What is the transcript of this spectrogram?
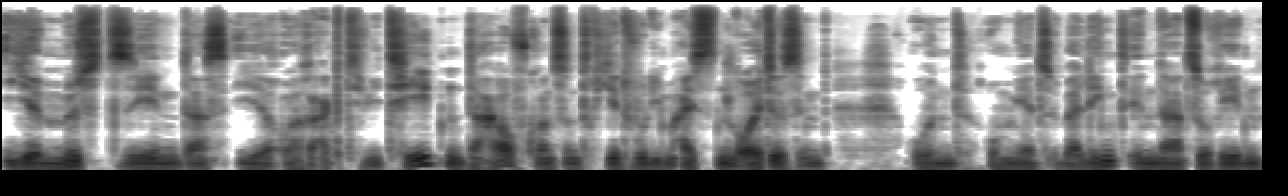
ihr müsst sehen, dass ihr eure Aktivitäten darauf konzentriert, wo die meisten Leute sind. Und um jetzt über LinkedIn da zu reden,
